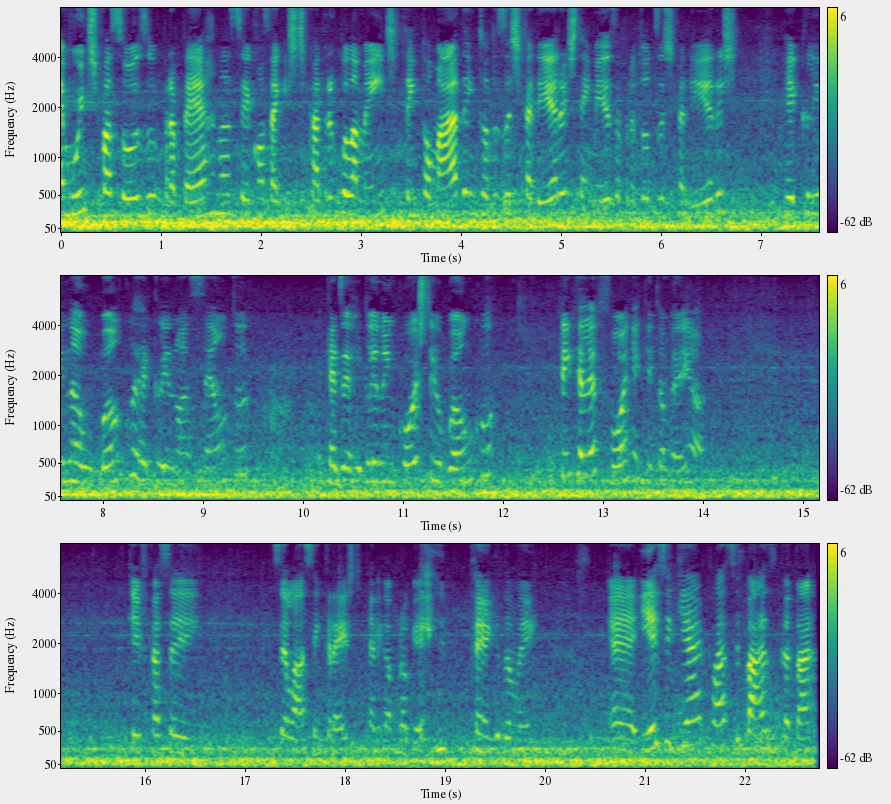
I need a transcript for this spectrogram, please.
É muito espaçoso para perna, você consegue esticar tranquilamente. Tem tomada em todas as cadeiras, tem mesa para todas as cadeiras. Reclina o banco, reclina o assento. Quer dizer, reclina o encosto e o banco. Tem telefone aqui também, ó. Quem ficar sem, sei lá, sem crédito, quer ligar para alguém, tem aqui também. É, e esse aqui é a classe básica, tá?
